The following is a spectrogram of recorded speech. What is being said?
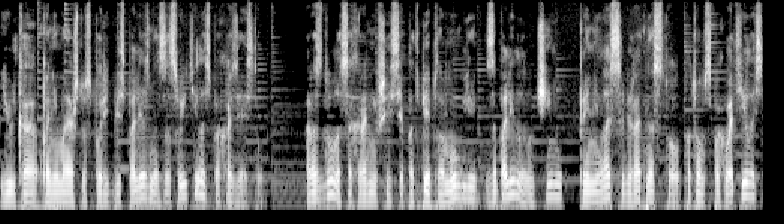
Юлька, понимая, что спорить бесполезно, засуетилась по хозяйству. Раздула сохранившиеся под пеплом угли, запалила ручину, принялась собирать на стол, потом спохватилась,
